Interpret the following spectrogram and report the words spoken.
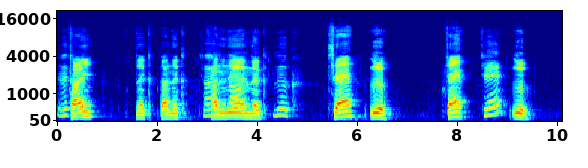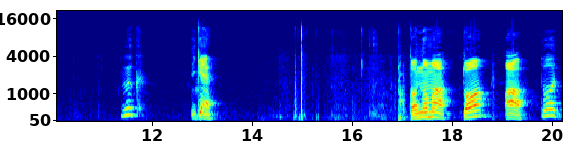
Evet. Tay Dık Danık. Tanınık Lık. S I. S Ç. I. Lık. Ge Donlama. Do. A. Do.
